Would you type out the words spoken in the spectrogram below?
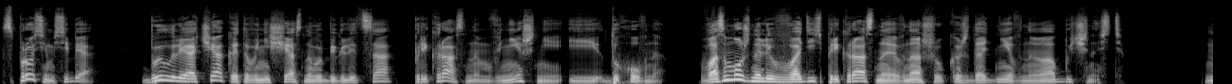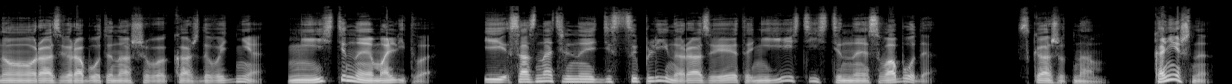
Спросим себя, был ли очаг этого несчастного беглеца прекрасным внешне и духовно? Возможно ли вводить прекрасное в нашу каждодневную обычность? Но разве работа нашего каждого дня не истинная молитва? И сознательная дисциплина разве это не есть истинная свобода? Скажут нам. Конечно,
